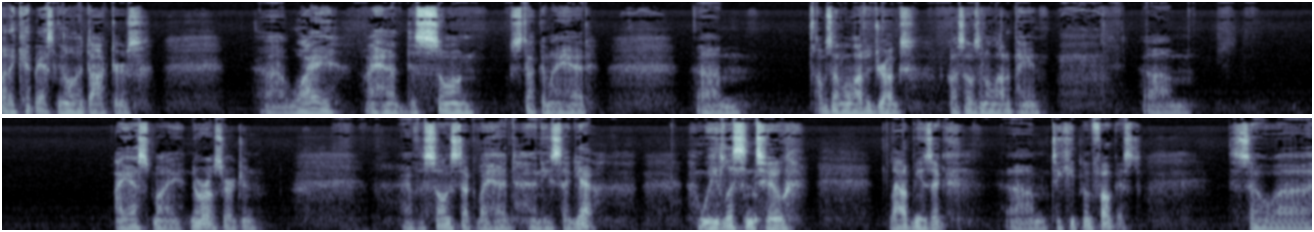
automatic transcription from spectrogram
But I kept asking all the doctors uh, why I had this song stuck in my head. Um, I was on a lot of drugs because I was in a lot of pain. Um, I asked my neurosurgeon, I have the song stuck in my head, and he said, yeah, we listen to loud music um, to keep them focused. So uh,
